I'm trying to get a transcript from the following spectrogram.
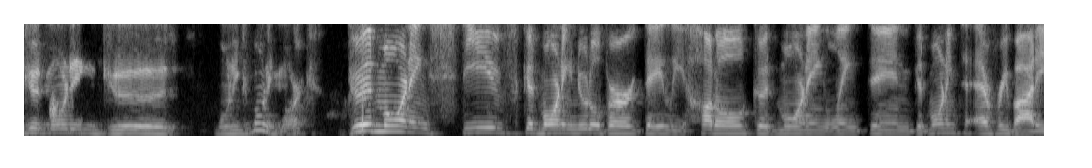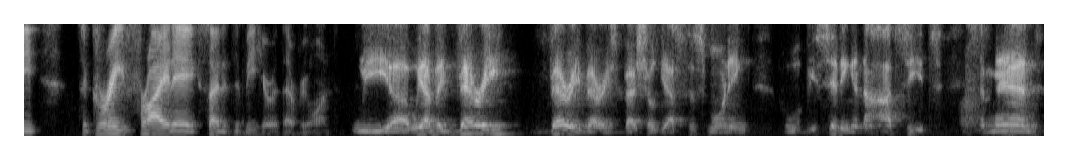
Good morning, good morning, good morning, good morning, Mark. Good morning, Steve. Good morning, Noodleberg Daily Huddle. Good morning, LinkedIn. Good morning to everybody. It's a great Friday. Excited to be here with everyone. We uh, we have a very, very, very special guest this morning who will be sitting in the hot seat. And man,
